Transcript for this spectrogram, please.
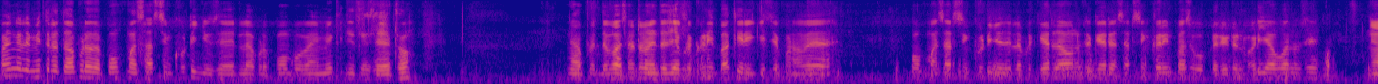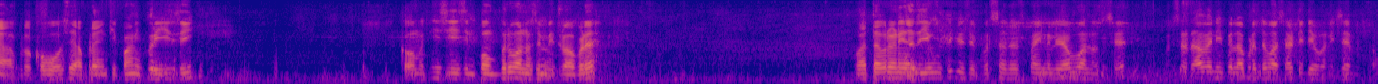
ફાઇનલી મિત્ર, તો આપણે હવે પંપમાં સાસિંગ ખૂટી ગયું છે એટલે આપણે પંપ હવે અહીં મેકી દીધો છે હેઠો. ને આપણે દવા છાંટવાની તો જે આપણે ઘણી બાકી રહી ગઈ છે, પણ હવે પંપમાં સર્ચિંગ ખૂટી જશે એટલે આપણે ઘેર જવાનું છે. ઘેરે સર્ચિંગ કરીને પાછું આપણે રિટર્ન મળી આવવાનું છે. ને આપણો કવો છે. આપણે અહીંથી પાણી ભરીએ છીએ કવામાં ઈસી ઈસીને પંપ ભરવાનો છે મિત્રો આપણે. વાતાવરણ આજે એવું થઈ ગયું છે. વરસાદ ફાઇનલી આવવાનો છે. વરસાદ આવે નહીં પહેલાં આપણે દવા છાંટી દેવાની છે મિત્રો.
